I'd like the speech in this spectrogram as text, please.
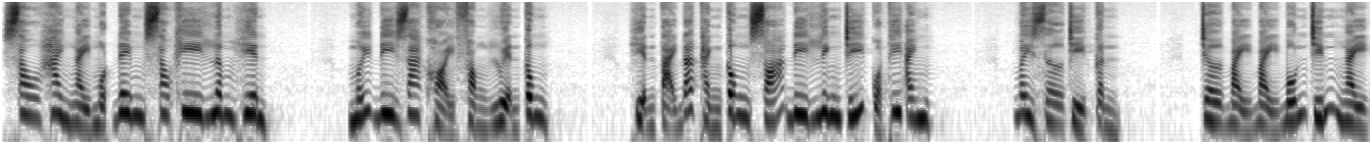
sau hai ngày một đêm sau khi Lâm Hiên mới đi ra khỏi phòng luyện công. Hiện tại đã thành công xóa đi linh trí của thi anh. Bây giờ chỉ cần chờ 7749 ngày,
